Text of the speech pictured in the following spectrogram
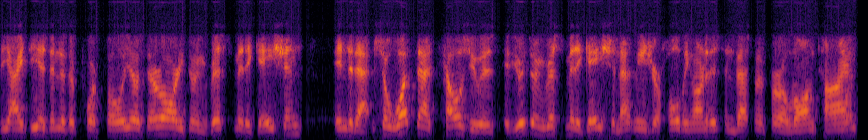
the ideas into their portfolios, they're already doing risk mitigation into that. So what that tells you is if you're doing risk mitigation, that means you're holding on to this investment for a long time.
